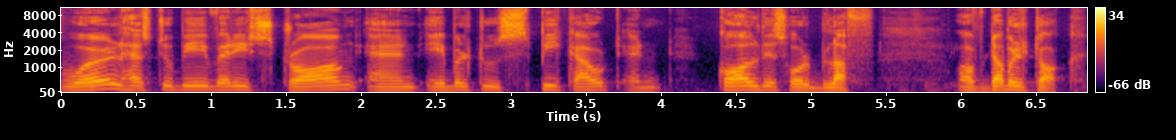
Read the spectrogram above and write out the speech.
world has to be very strong and able to speak out and call this whole bluff of double talk.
